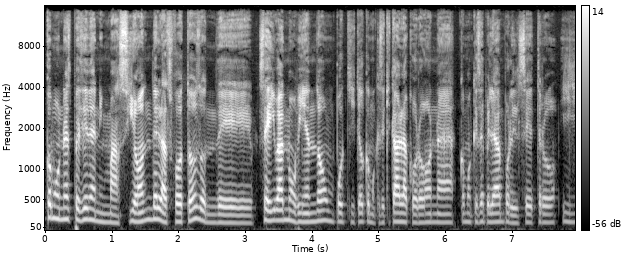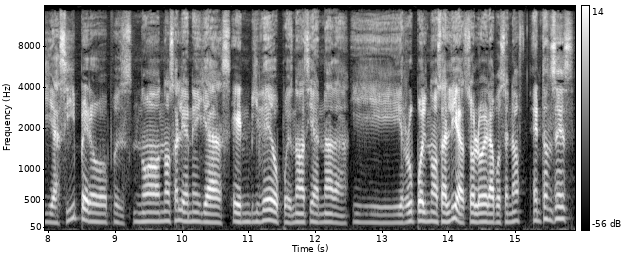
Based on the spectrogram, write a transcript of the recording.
como una especie de animación de las fotos donde se iban moviendo un poquito. Como que se quitaba la corona. Como que se peleaban por el cetro. Y así, pero pues no, no salían ellas en video, pues no hacían nada. Y RuPaul no salía, solo era voz en off. Entonces,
